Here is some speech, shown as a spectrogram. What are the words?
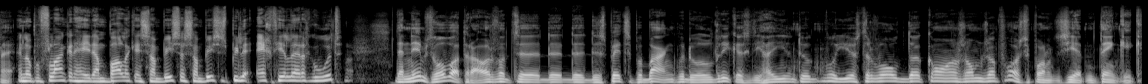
Nee. En op een flank en je dan Balk en Sambissa. Sambissa spelen echt heel erg goed. Dan neemt wel wat trouwens, want eh, de, de, de spits op de bank, ik bedoel Driekes, die had hier natuurlijk wel juist er wel de kans om zo voor te zitten, denk ik.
